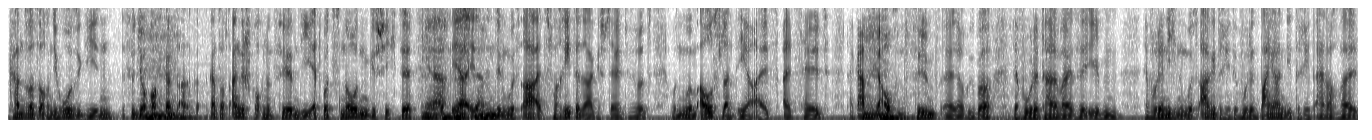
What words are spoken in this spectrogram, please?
kann sowas auch in die Hose gehen. Es wird ja auch oft ganz, mhm. ganz oft angesprochen im Film, die Edward Snowden-Geschichte, ja, dass er in, in, den USA als Verräter dargestellt wird und nur im Ausland eher als, als Held. Da gab es mhm. ja auch einen Film äh, darüber, der wurde teilweise eben der wurde nicht in den USA gedreht, der wurde in Bayern gedreht, einfach weil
